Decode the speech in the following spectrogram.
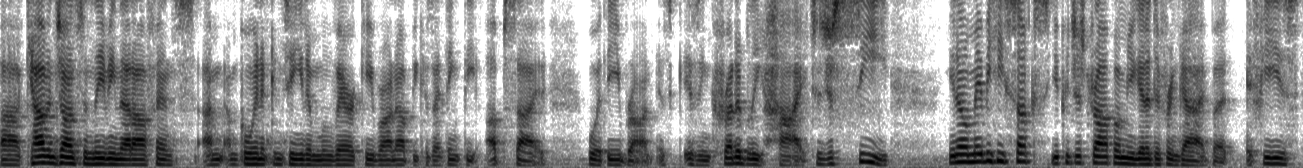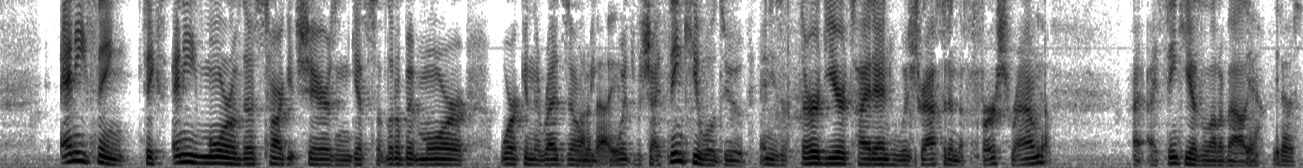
Uh, Calvin Johnson leaving that offense, I'm, I'm going to continue to move Eric Ebron up because I think the upside with Ebron is is incredibly high. To just see, you know, maybe he sucks, you could just drop him, you get a different guy. But if he's anything takes any more of those target shares and gets a little bit more work in the red zone, which, which, I think he will do, and he's a third year tight end who was drafted in the first round. I, I, think he has a lot of value. Yeah, he does.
